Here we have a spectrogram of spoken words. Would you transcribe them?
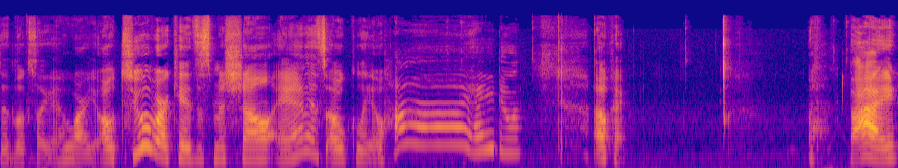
It looks like it. Who are you? Oh, two of our kids. It's Michelle and it's Oakley. Oh, hi. How you doing? Okay. Oh, bye.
